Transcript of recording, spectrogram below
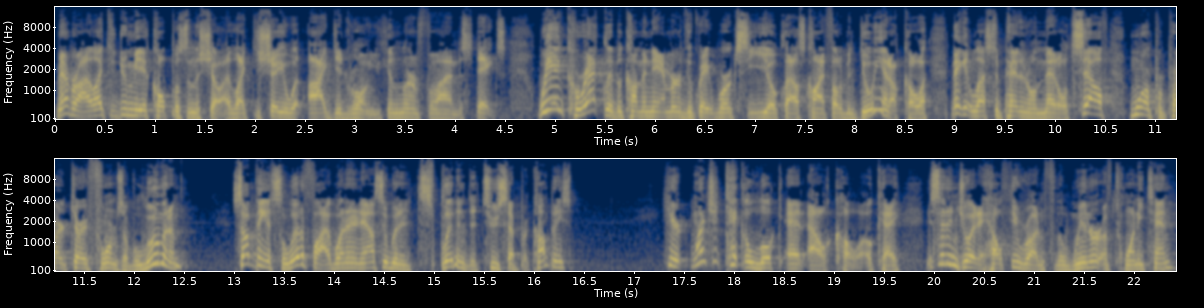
Remember, I like to do mea culpas in the show. I like to show you what I did wrong. You can learn from my mistakes. We had correctly become enamored of the great work CEO Klaus Kleinfeld had been doing at Alcoa, making it less dependent on metal itself, more on proprietary forms of aluminum, something that solidified when it announced it would split into two separate companies. Here, why don't you take a look at Alcoa, okay? This had enjoyed a healthy run from the winter of 2010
